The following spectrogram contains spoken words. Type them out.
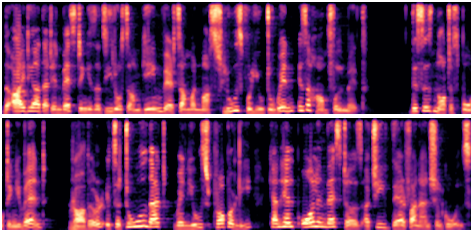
The idea that investing is a zero sum game where someone must lose for you to win is a harmful myth. This is not a sporting event. Rather, it's a tool that, when used properly, can help all investors achieve their financial goals.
